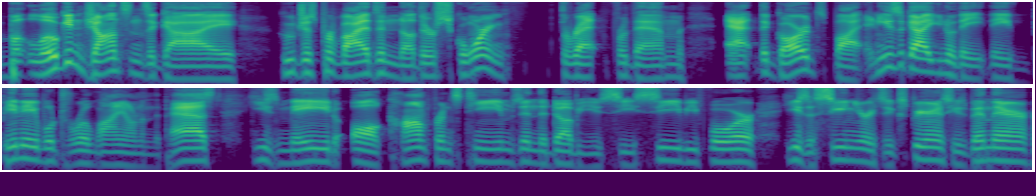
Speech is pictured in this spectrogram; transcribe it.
but Logan Johnson's a guy who just provides another scoring threat for them at the guard spot. And he's a guy, you know, they they've been able to rely on in the past. He's made all conference teams in the WCC before. He's a senior, he's experienced, he's been there.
